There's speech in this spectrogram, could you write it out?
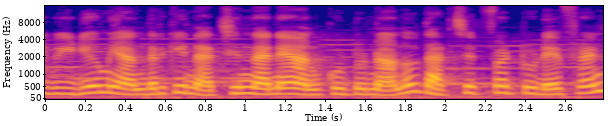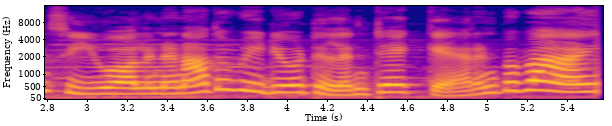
ఈ వీడియో మీ అందరికీ నచ్చిందనే అనుకుంటున్నాను. That's it for today friends you all in నాతో video till and take care and bye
